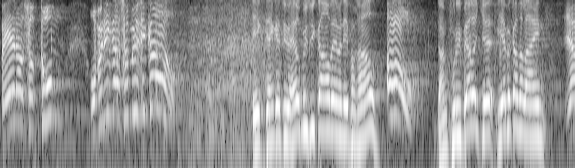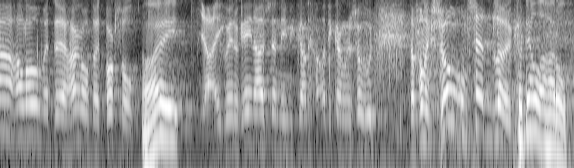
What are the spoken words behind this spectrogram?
Ben jij nou zo dom? Of ben ik nou zo muzikaal? Ik denk dat u heel muzikaal bent, meneer Van Gaal. Oh! Dank voor uw belletje. Wie heb ik aan de lijn? Ja, hallo, met eh, Harold uit Boksel. Hoi. Ja, ik weet nog één uitzending, die kan, oh, die kan me zo goed... Dat vond ik zo ontzettend leuk. Vertel, Harold.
